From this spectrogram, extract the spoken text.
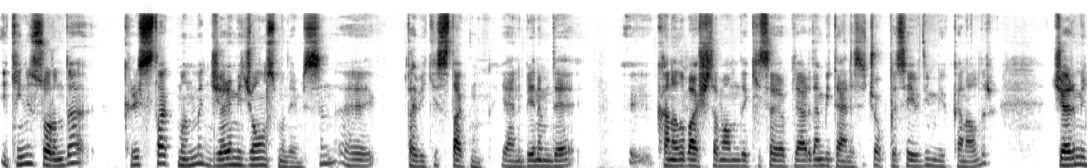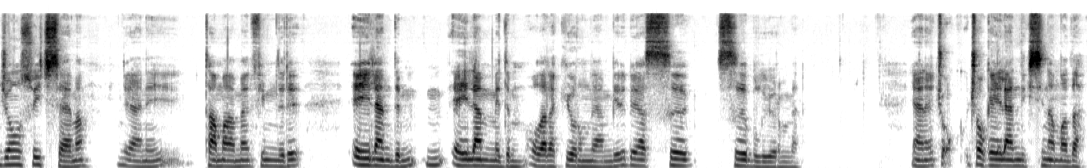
İkinci sorunda Chris Stuckman mı Jeremy Jones mu demişsin. E, tabii ki Stuckman. Yani benim de e, kanalı başlamamdaki sebeplerden bir tanesi. Çok da sevdiğim bir kanaldır. Jeremy Jones'u hiç sevmem. Yani tamamen filmleri eğlendim, eğlenmedim olarak yorumlayan biri. Biraz sığ, sığ buluyorum ben. Yani çok çok eğlendik sinemada.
